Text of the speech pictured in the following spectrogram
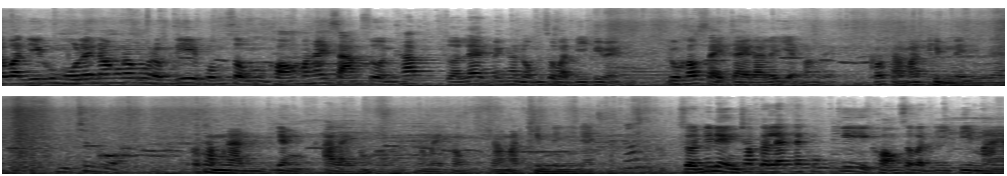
สวัสดีคุณหมูและน้องน้องขนมดี ผมส่งของมาให้ 3 ส่วนครับ ส่วนแรกเป็นขนมสวัสดีปีใหม่ดูเขาใส่ใจรายละเอียดมากเลย เขาสามารถพิมพ์ในนี้ได้มีชื่อบัวเขาทำงานอย่างอะไรของเขาทำไมเขาสามารถพิมพ์ในนี้ได้ ส่วนที่1ช็อกโกแลตและคุกกี้ของสวัสดีปีใหม่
